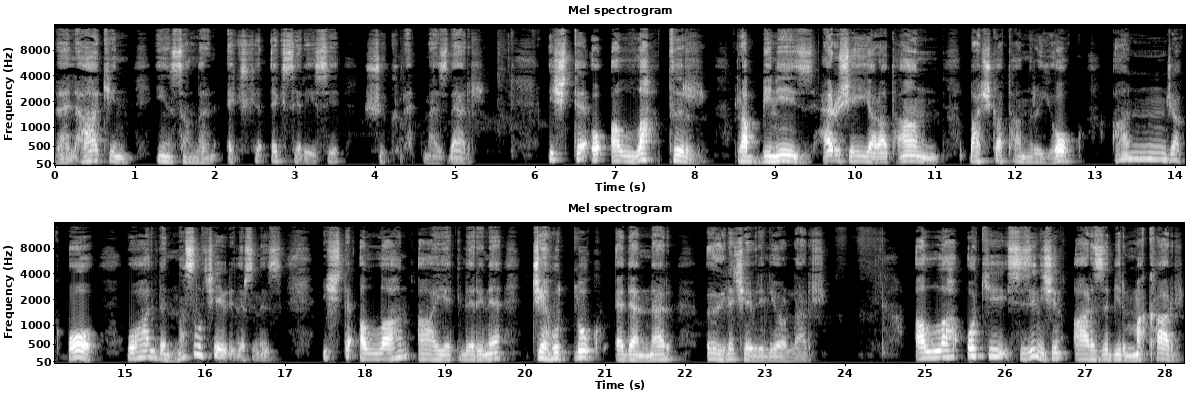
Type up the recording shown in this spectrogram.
ve lakin insanların ekserisi şükretmezler. İşte o Allah'tır. Rabbiniz her şeyi yaratan, başka tanrı yok. Ancak o. O halde nasıl çevrilirsiniz? İşte Allah'ın ayetlerine cehutluk edenler öyle çevriliyorlar. Allah o ki sizin için arzı bir makar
